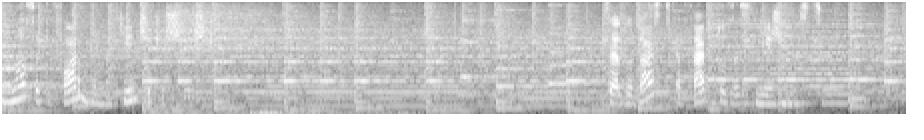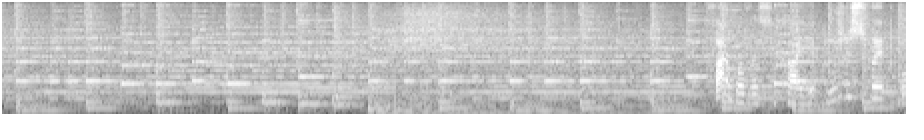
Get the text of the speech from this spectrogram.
наносити фарбу на кінчики шишки. Це додасть ефекту засніженості. Фарба висихає дуже швидко,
